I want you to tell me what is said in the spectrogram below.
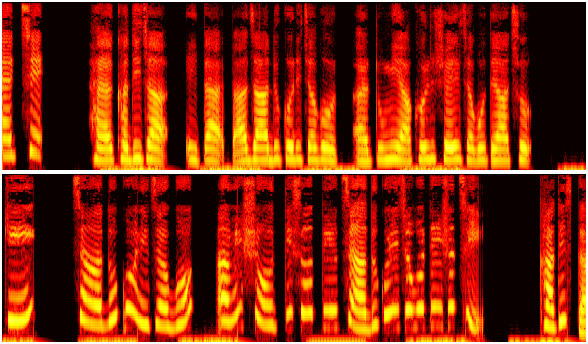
লাগছে। হ্যাঁ খাদিজা এটা তা জাদুকরি জগৎ, আর তুমি এখন সেই জগতে আছো। কি? জাদুকরি জগৎ? আমি সত্যি সত্যি জাদুকরি জগতে এসেছি। খাদিজা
